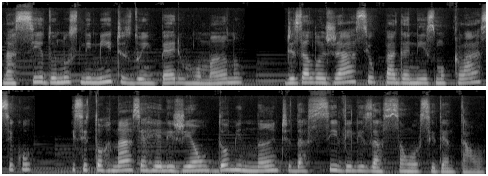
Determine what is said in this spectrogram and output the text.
nascido nos limites do Império Romano, desalojasse o paganismo clássico e se tornasse a religião dominante da civilização ocidental.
